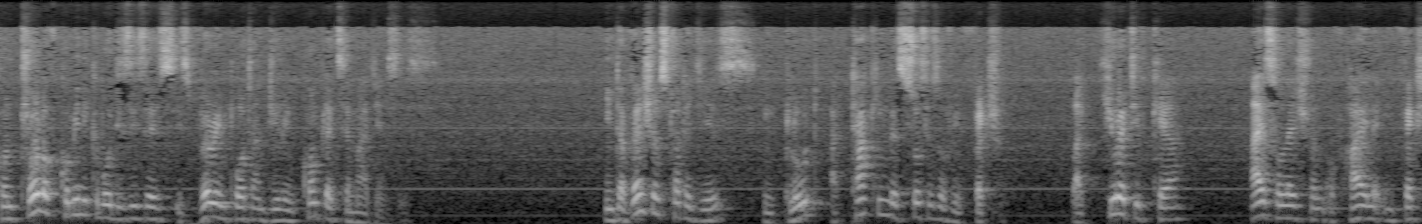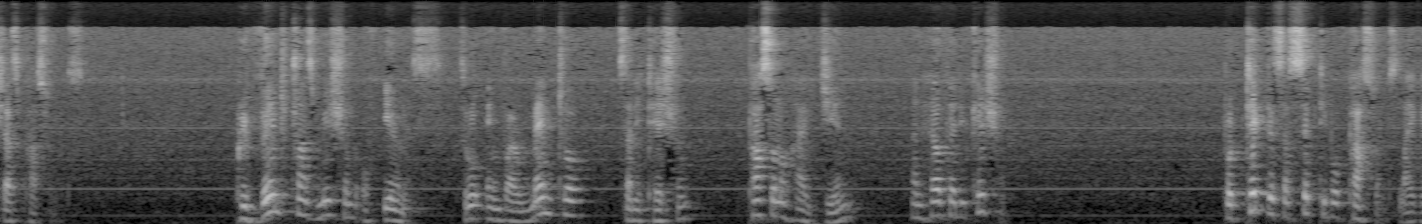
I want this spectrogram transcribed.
Control of communicable diseases is very important during complex emergencies. Intervention strategies include attacking the sources of infection, like curative care, isolation of highly infectious persons, prevent transmission of illness through environmental sanitation, personal hygiene, and health education. Protect the susceptible persons like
